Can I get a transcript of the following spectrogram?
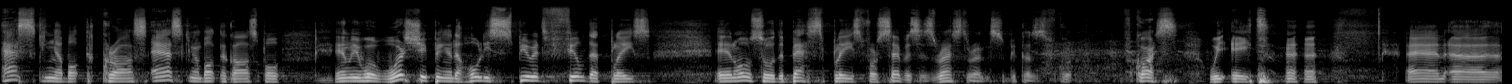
asking about the cross, asking about the gospel, and we were worshiping, and the Holy Spirit filled that place and also the best place for services, restaurants, because of course we ate. and uh,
